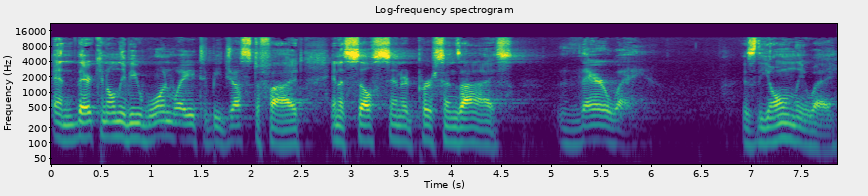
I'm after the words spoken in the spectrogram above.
and there can only be one way to be justified in a self centered person's eyes. Their way is the only way.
